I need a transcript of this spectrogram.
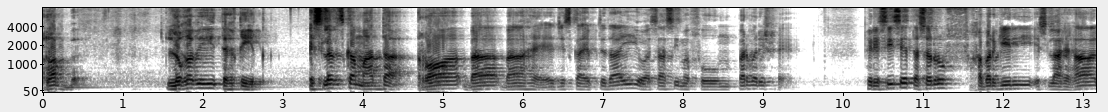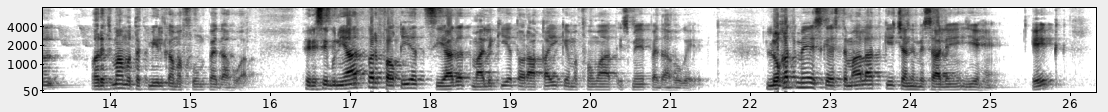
رب، لغوی تحقیق۔ اس لفظ کا مادہ را، با با ہے، جس کا ابتدائی و اساسی مفہوم پرورش ہے۔ پھر اسی سے تصرف، خبرگیری، اصلاح حال اور اتمام و تکمیل کا مفہوم پیدا ہوا۔ پھر اسی بنیاد پر فوقیت، سیادت، مالکیت اور آقائی کے مفہومات اس میں پیدا ہو گئے۔ لغت میں اس کے استعمالات کی چند مثالیں یہ ہیں۔ ایک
